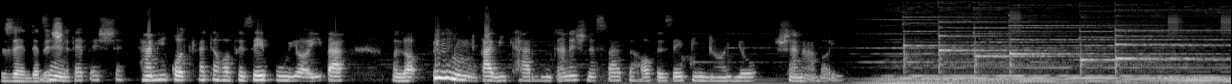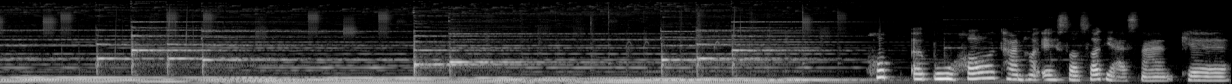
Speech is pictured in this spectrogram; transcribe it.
زنده بشه. زنده بشه. همین قدرت حافظه بویایی و حالا قوی تر بودنش نسبت به حافظه بینایی و شنوایی. خب بوها تنها احساساتی هستند که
